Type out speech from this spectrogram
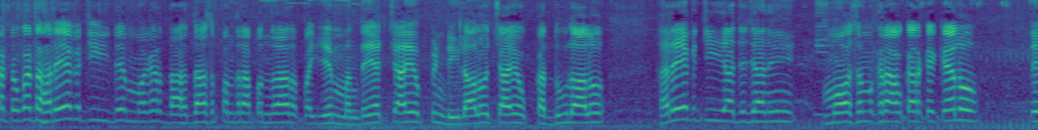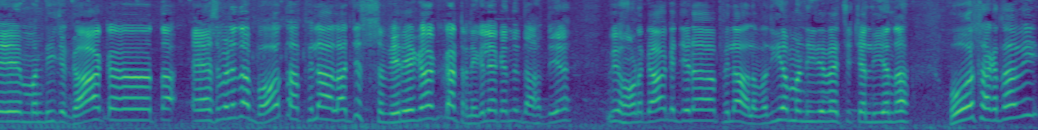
ਘੱਟੋ ਘੱਟ ਹਰੇਕ ਚੀਜ਼ ਦੇ ਮਗਰ 10 10 15 15 ਰੁਪਏ ਮੰਦੇ ਆ। ਚਾਹੇ ਉਹ ਭਿੰਡੀ ਲਾ ਲਓ, ਚਾਹੇ ਉਹ ਕੱਦੂ ਲਾ ਲਓ। ਹਰੇਕ ਚੀਜ਼ ਅੱਜ ਜਾਨੀ ਮੌਸਮ ਖਰਾਬ ਕਰਕੇ ਕਹਿ ਲਓ। ਤੇ ਮੰਡੀ 'ਚ ਗਾਹਕ, ਤਾਂ ਇਸ ਵੇਲੇ ਤਾਂ ਬਹੁਤ ਆ। ਫਿਲਹਾਲ ਅੱਜ ਸਵੇਰੇ ਗਾਹਕ ਘੱਟ ਨਿਕਲਿਆ, ਕਹਿੰਦੇ ਦੱਸਦੇ ਆ ਵੀ ਹੁਣ ਗਾਹਕ ਜਿਹੜਾ ਫਿਲਹਾਲ ਵਧੀਆ ਮੰਡੀ ਦੇ ਵਿੱਚ ਚੱਲੀ ਜਾਂਦਾ। ਹੋ ਸਕਦਾ ਵੀ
